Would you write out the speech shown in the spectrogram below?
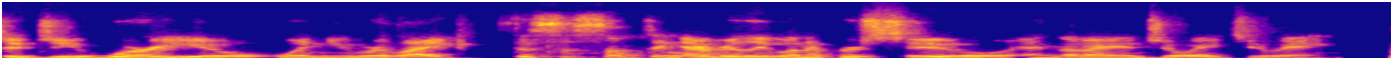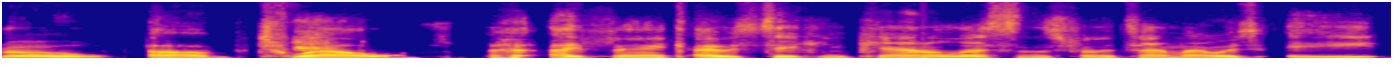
did you were you when you were like, this is something I really want to pursue and that I enjoy doing? Oh, um, 12, I think. I was taking piano lessons from the time I was eight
